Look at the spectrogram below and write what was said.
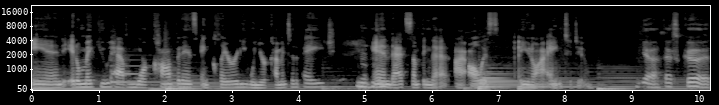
And it'll make you have more confidence and clarity when you're coming to the page. Mm-hmm. And that's something that I always, you know, I aim to do. Yeah, that's good.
